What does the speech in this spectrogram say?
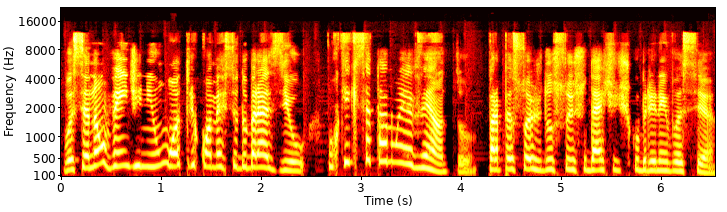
você não vende nenhum outro e-commerce do Brasil. Por que, que você tá num evento para pessoas do Sul e Sudeste descobrirem você?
